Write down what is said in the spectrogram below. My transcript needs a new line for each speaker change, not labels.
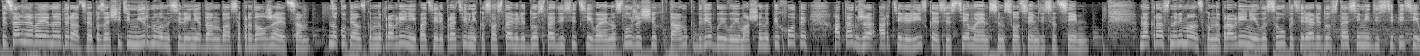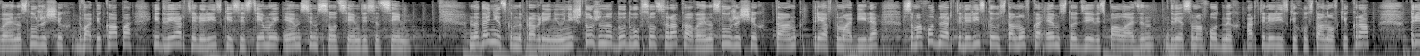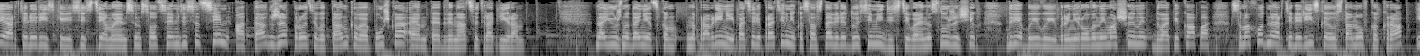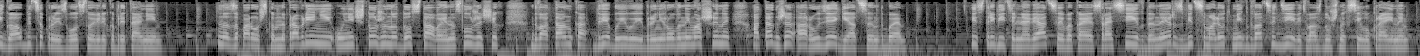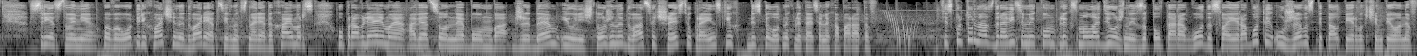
Специальная военная операция по защите мирного населения Донбасса продолжается. На Купянском направлении потери противника составили до 110 военнослужащих, танк, две боевые машины пехоты, а также артиллерийская система М777. На Краснолиманском направлении ВСУ потеряли до 175 военнослужащих, два пикапа и две артиллерийские системы М777. На Донецком направлении уничтожено до 240 военнослужащих, танк, три автомобиля, самоходная артиллерийская установка М-109 «Паладин», две самоходных артиллерийских установки «Краб», три артиллерийские системы М-777, а также противотанковая пушка МТ-12 «Рапира». На южнодонецком направлении потери противника составили до 70 военнослужащих, две боевые бронированные машины, два пикапа, самоходная артиллерийская установка «Краб» и гаубица производства Великобритании. На запорожском направлении уничтожено до 100 военнослужащих, два танка, две боевые бронированные машины, а также орудия «Гиацинт-Б». Истребительной авиации ВКС России в ДНР сбит самолет МиГ-29 воздушных сил Украины. Средствами ПВО перехвачены два реактивных снаряда «Хаймерс», управляемая авиационная бомба «Джедем» и уничтожены 26 украинских беспилотных летательных аппаратов. Физкультурно-оздоровительный комплекс «Молодежный» за полтора года своей работы уже воспитал первых чемпионов.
